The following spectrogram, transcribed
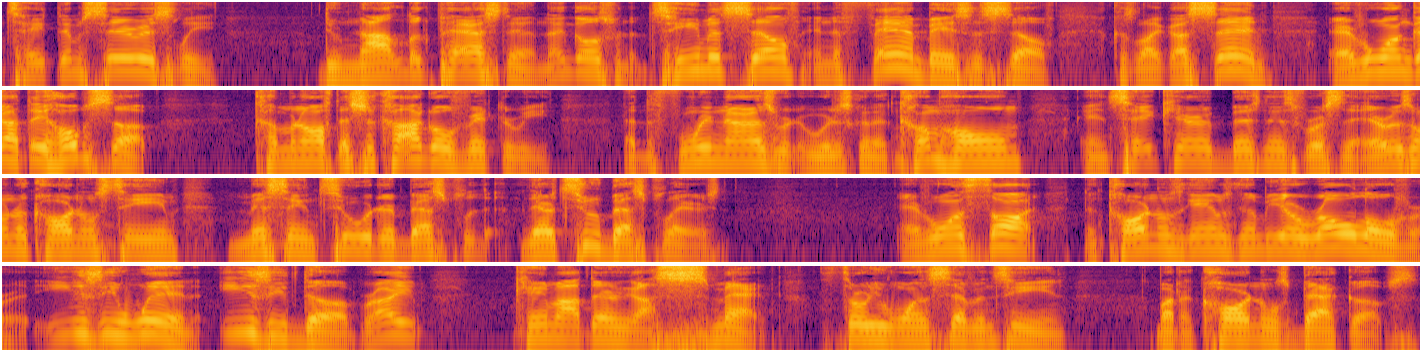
Take them seriously. Do not look past them. That goes for the team itself and the fan base itself. Because, like I said, everyone got their hopes up coming off the Chicago victory that the 49ers were, were just going to come home and take care of business versus the Arizona Cardinals team missing two of their best their two best players. Everyone thought the Cardinals game was going to be a rollover, easy win, easy dub, right? Came out there and got smacked 31-17 by the Cardinals backups.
